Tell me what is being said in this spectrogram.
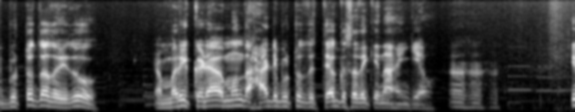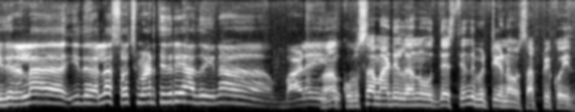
ಬಿಟ್ಟದ್ದು ಇದು. ಮರಿ ಕಡೆ ಮುಂದೆ ಹಾಡಿ ಬಿಟ್ಟದ್ದು ತೆಗ್ಗು ನಾ ಹಂಗೆ ಅವು. ಹಾ, ಹಾ, ಹಾ. ಇದನ್ನೆಲ್ಲ ಇದೆಲ್ಲ ಸ್ವಚ್ಛ ಮಾಡ್ತಿದ್ರಿ ಅದು ಇನ್ನ ಬಾಳೆ ಹಾ ಕುಬ್ಸ ಮಾಡಿಲ್ಲ ಅನ್ನೋ ಉದ್ದೇಶದಿಂದ ಬಿಟ್ಟಿವಿ ನಾವು ಸಪ್ಪಿ ಕೊಯ್ದು.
